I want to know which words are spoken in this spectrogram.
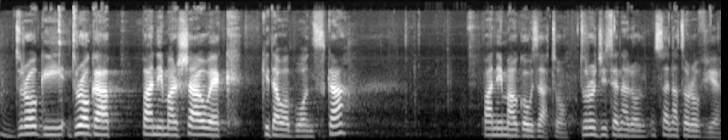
drogi, droga pani marszałek Kidała-Błąska, pani Małgorzato, drodzy senatorowie,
